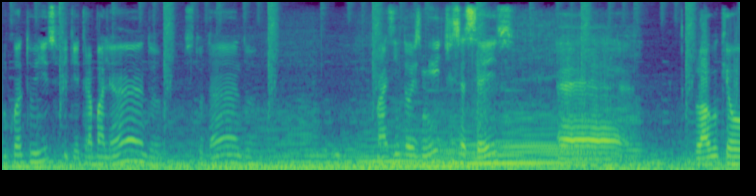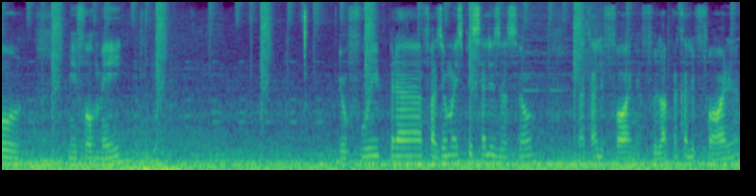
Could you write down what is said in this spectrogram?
enquanto isso, fiquei trabalhando, estudando. Mas em 2016, é, logo que eu me formei, eu fui para fazer uma especialização na Califórnia. Fui lá para Califórnia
